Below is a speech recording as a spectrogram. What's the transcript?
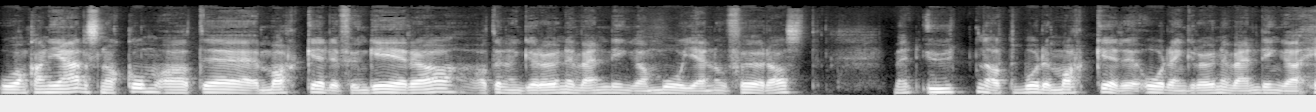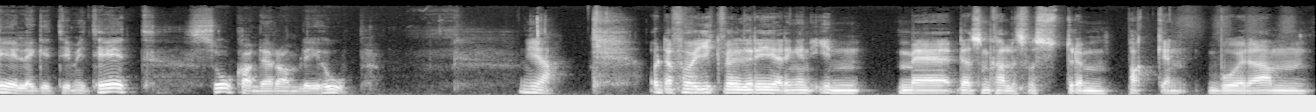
Og han kan gjerne snakke om at eh, markedet fungerer, at den grønne vendinga må gjennomføres. Men uten at både markedet og den grønne vendinga har legitimitet, så kan det ramle i hop. Ja, og derfor gikk vel regjeringen inn med det som kalles for strømpakken, hvor um,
